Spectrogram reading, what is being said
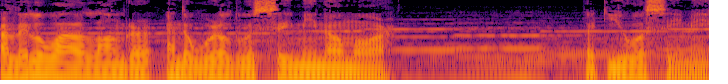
A little while longer and the world will see me no more. But you will see me.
